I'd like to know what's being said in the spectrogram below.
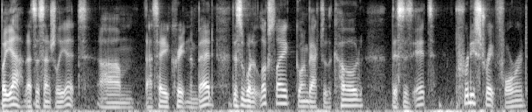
But yeah, that's essentially it. Um, that's how you create an embed. This is what it looks like. Going back to the code, this is it. Pretty straightforward.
